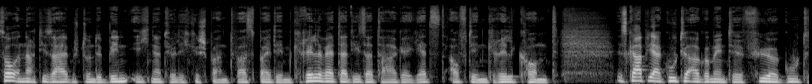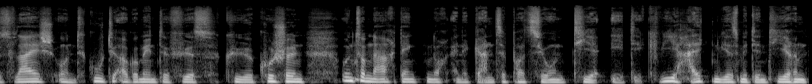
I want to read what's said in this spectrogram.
So, und nach dieser halben Stunde bin ich natürlich gespannt, was bei dem Grillwetter dieser Tage jetzt auf den Grill kommt. Es gab ja gute Argumente für gutes Fleisch und gute Argumente fürs Kühe kuscheln und zum Nachdenken noch eine ganze Portion Tierethik. Wie halten wir es mit den Tieren?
